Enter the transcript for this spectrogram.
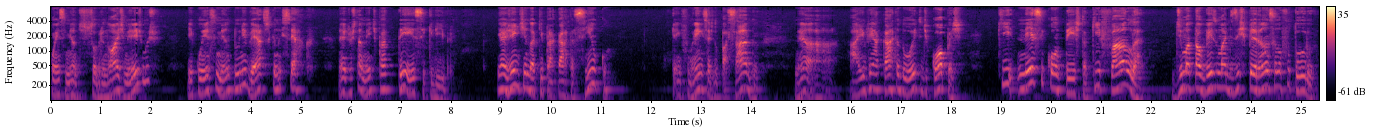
conhecimento sobre nós mesmos e conhecimento do universo que nos cerca, né? justamente para ter esse equilíbrio. E a gente indo aqui para a carta 5, que é influências do passado, né? aí vem a carta do oito de copas, que nesse contexto aqui fala de uma talvez uma desesperança no futuro.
